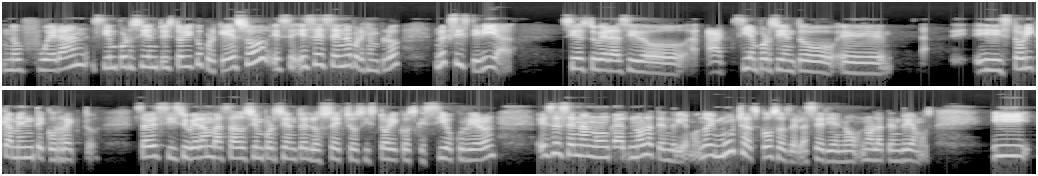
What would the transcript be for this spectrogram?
no fueran 100% histórico, porque eso, ese, esa escena, por ejemplo, no existiría si esto hubiera sido a 100% eh, históricamente correcto. ¿Sabes? Si se hubieran basado 100% en los hechos históricos que sí ocurrieron, esa escena nunca, no la tendríamos, ¿no? Y muchas cosas de la serie no, no la tendríamos. Y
